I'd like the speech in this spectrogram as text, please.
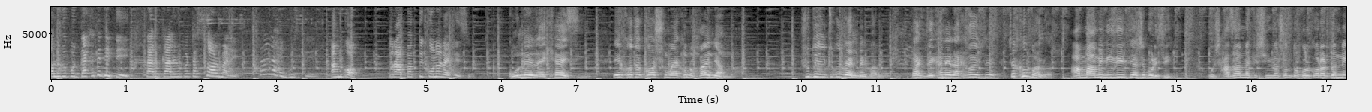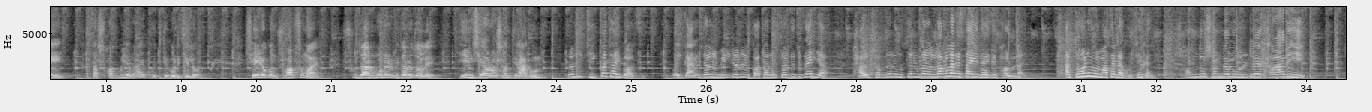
ওই উপর দেখাতে দিতে তার গালের উপর একটা সর মারে। তাহলে না হয় বুঝতে? আম ক তোর আব্বাক তুই কোনে রেখেছিস কোনে রেখে আইছি? এই কথা কর সময় এখন হয়নি আম্মা। শুধু এইটুকু জানবেন পারব। তাকে যেখানে রাখা হয়েছে সে খুব ভালো আম্মা আমি নিজে ইতিহাসে পড়েছি। ওই শাহজাহান নাকি সিংহাসন দখল করার জন্যে তার সবগুলো ভাই ভর্তি করেছিল। সেই রকম সব সময় সুজার মনের ভিতরে চলে হিংসে আর অশান্তির আগুন। রশি ঠিক কথাই বলছে। ওই গানের দলের মিল্টনের কথার উত্তর দিতে যাইয়া ফাউল শব্দটা উচ্চারণ করার লগ লগে চাই থাইছে ফাউল নাই। আর তখনই ওর মাথাটা ঘুরিয়ে গেল। সঙ্গে সঙ্গে আমি উল্টো হয়ে খাড়া দিই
